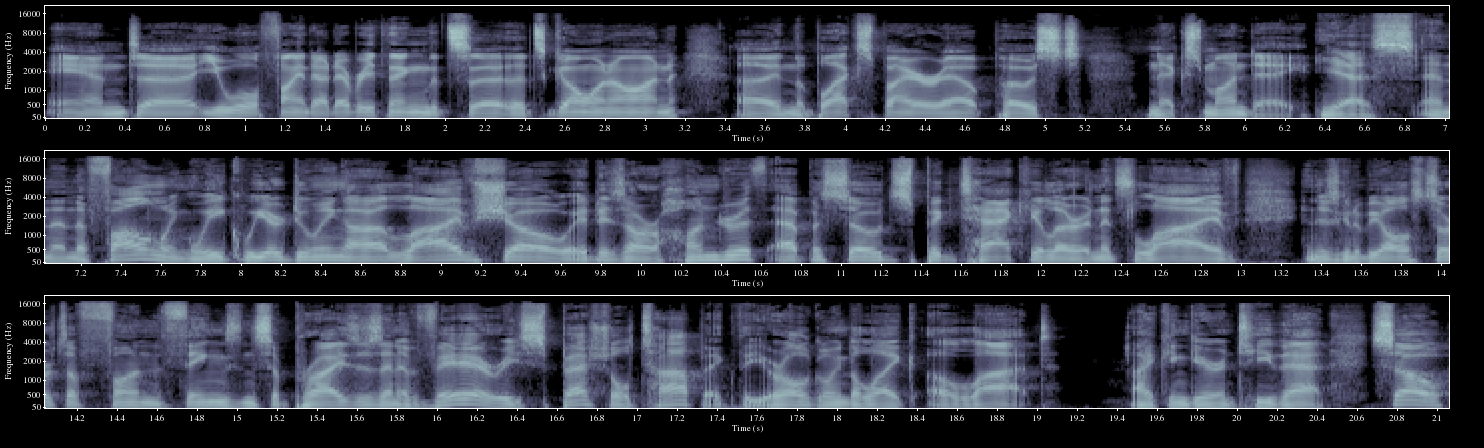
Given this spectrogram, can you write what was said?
and uh, you will find out everything that's uh, that's going on uh, in the Black Spire Outpost next Monday. Yes. And then the following week, we are doing a live show. It is our 100th episode spectacular, and it's live. And there's going to be all sorts of fun things and surprises and a very special topic that you're all going to like a lot. I can guarantee that. So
